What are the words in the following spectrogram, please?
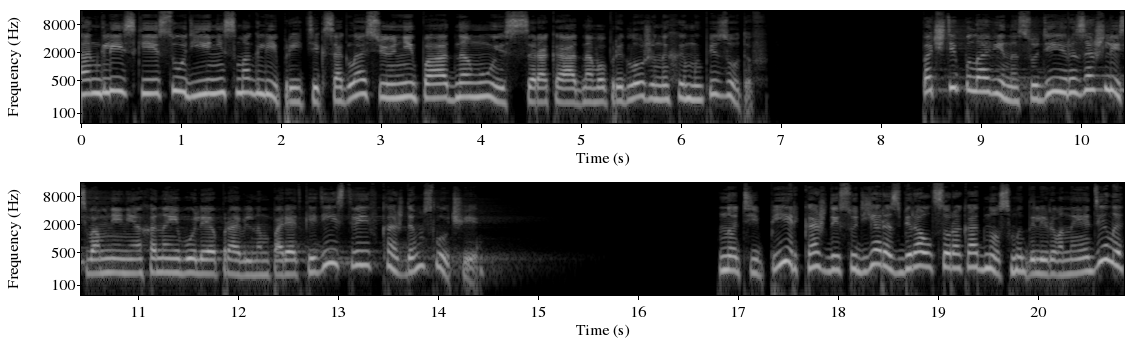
Английские судьи не смогли прийти к согласию ни по одному из 41 предложенных им эпизодов. Почти половина судей разошлись во мнениях о наиболее правильном порядке действий в каждом случае. Но теперь каждый судья разбирал 41 смоделированное дело,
